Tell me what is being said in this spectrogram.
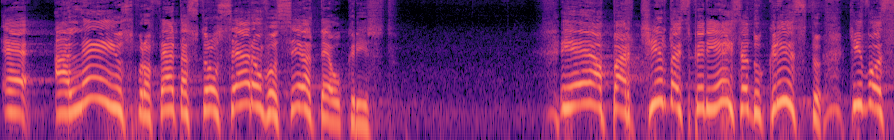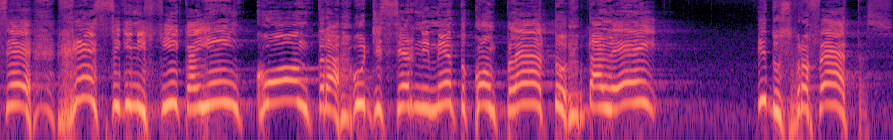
É a lei e os profetas trouxeram você até o Cristo. E é a partir da experiência do Cristo que você ressignifica e encontra o discernimento completo da lei e dos profetas.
